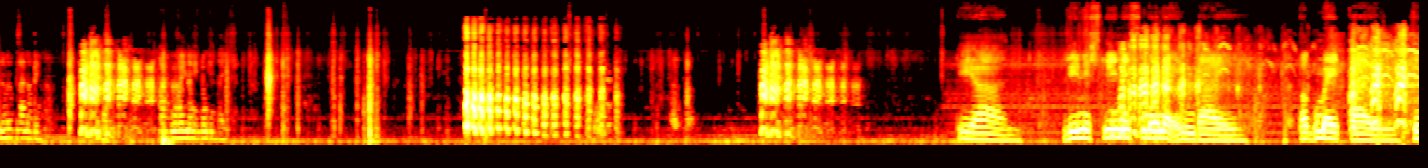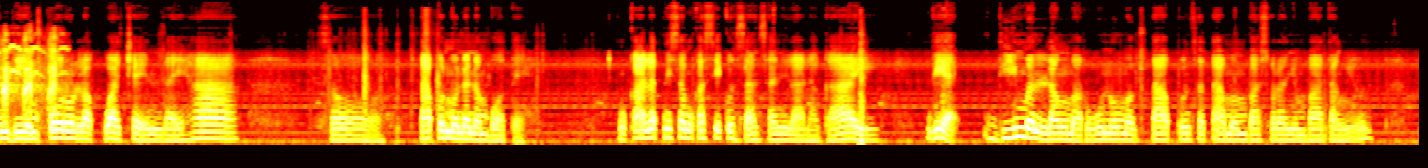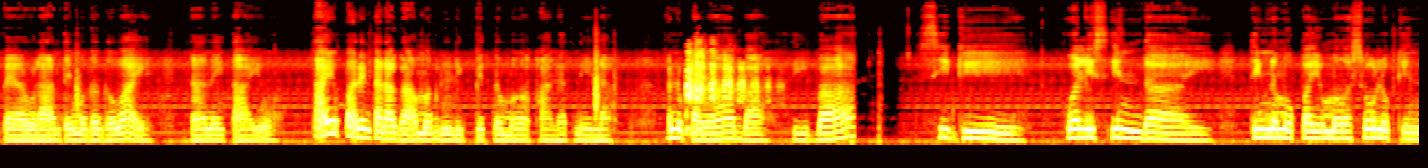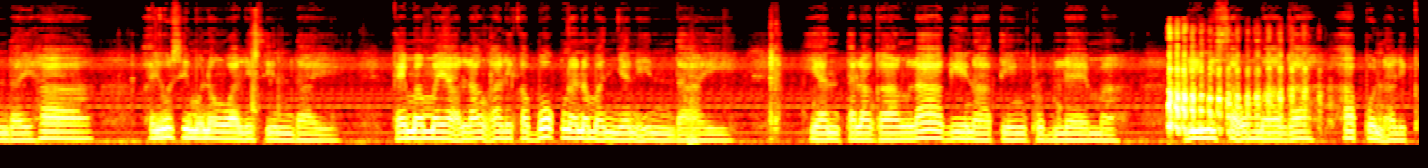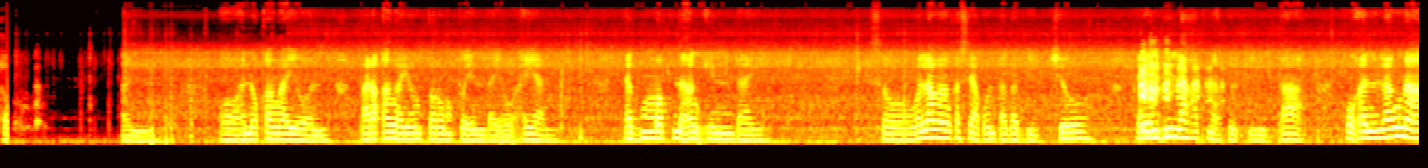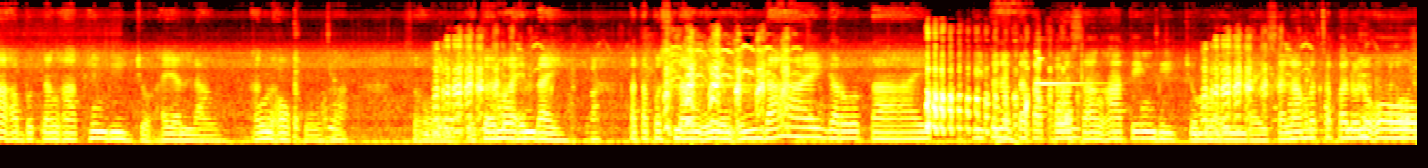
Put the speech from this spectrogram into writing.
Lulugsan natin. Ang buhay ng inyong inday. Yan. Linis-linis muna, Inday. Pag may time. Hindi yung puro lakwatsa, Inday, ha? So, tapon muna ng bote. Yung kalat ni Sam kasi kung saan saan nilalagay. Di, di man lang marunong magtapon sa tamang basuran yung batang yun. Pero wala tayong magagawa eh. Nanay tayo. Tayo pa rin talaga ang magliligpit ng mga kalat nila. Ano pa nga ba? Diba? Sige. Walis Inday. Tingnan mo pa yung mga sulok Inday ha. Ayusin mo ng walis Inday. Kay mamaya lang alikabok na naman yan Inday. Yan talagang lagi nating problema. Linis sa umaga, hapon alikabok. O ano ka ngayon? Para ka ngayong torompo Inday. O ayan. Nagmap na ang Inday. So, wala man kasi akong taga-video. Kaya hindi lahat nakikita. Kung ano lang naaabot ng aking video, ayan lang. Ang naokuha. So, ito yung mga inday. Patapos na ang inyong inday, garotay. Dito nagtatapos ang ating video mga inday. Salamat sa panonood.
